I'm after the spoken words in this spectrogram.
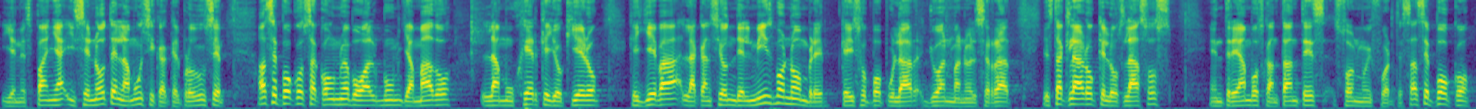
y en España y se nota en la música que él produce. Hace poco sacó un nuevo álbum llamado La mujer que yo quiero, que lleva la canción del mismo nombre que hizo popular Joan Manuel Serrat. Y está claro que los lazos entre ambos cantantes son muy fuertes. Hace poco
